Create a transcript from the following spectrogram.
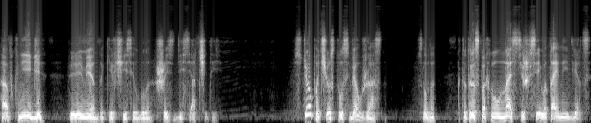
а в книге перемен таких чисел было шестьдесят четыре. Степа чувствовал себя ужасно, словно кто-то распахнул настежь все его тайные дверцы.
